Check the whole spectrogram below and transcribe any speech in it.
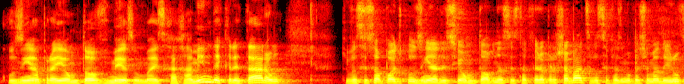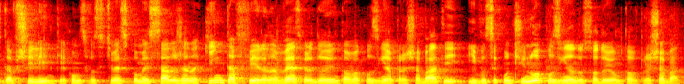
cozinhar para Yom Tov mesmo, mas Rahamim decretaram que você só pode cozinhar desse Yom Tov na sexta-feira para Shabbat se você fazer uma coisa chamada Iruv Tavshilin, que é como se você tivesse começado já na quinta-feira, na véspera do Yom Tov a cozinhar para Shabbat e, e, você continua cozinhando só do Yom Tov para Shabbat.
